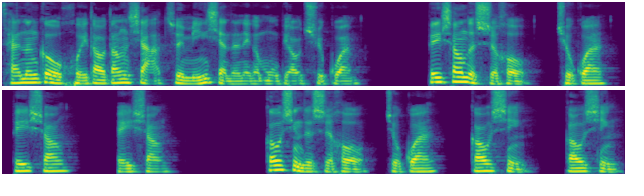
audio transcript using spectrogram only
才能够回到当下最明显的那个目标去观。悲伤的时候就观悲伤，悲伤；高兴的时候就观高兴，高兴。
